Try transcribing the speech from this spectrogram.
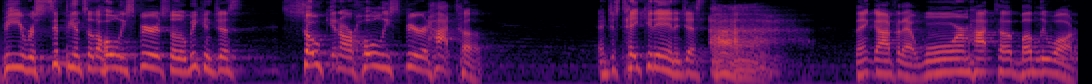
be recipients of the Holy Spirit so that we can just soak in our Holy Spirit hot tub and just take it in and just, ah, thank God for that warm hot tub, bubbly water.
